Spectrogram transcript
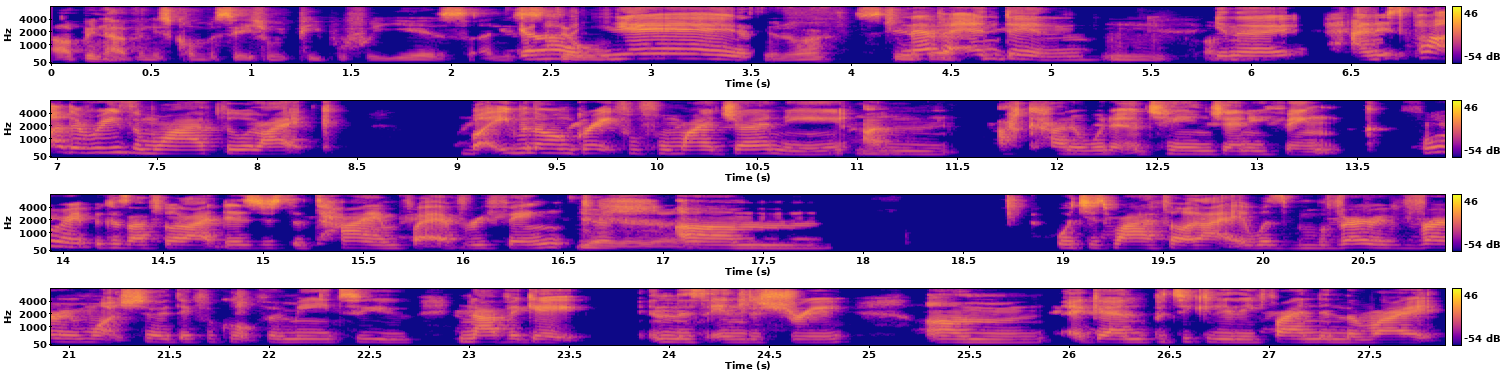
I've been having this conversation with people for years, and it's God, still, yes. you know, Never there. ending, Mm, you know? And it's part of the reason why I feel like, but even though I'm grateful for my journey, Mhm. and I kind of wouldn't have changed anything for it because I feel like there's just a time for everything. Yeah, yeah, yeah. yeah. Um, which is why I felt like it was very, very much so difficult for me to navigate in this industry. Um, again, particularly finding the right,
